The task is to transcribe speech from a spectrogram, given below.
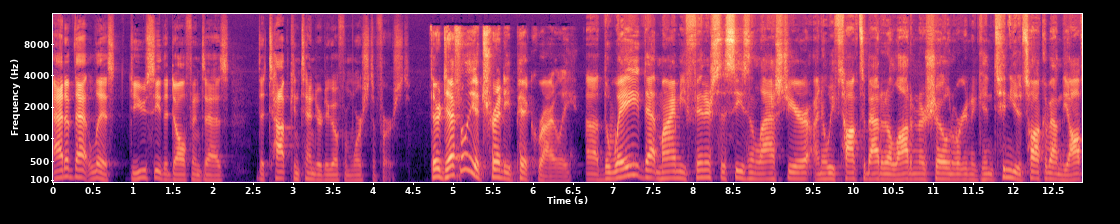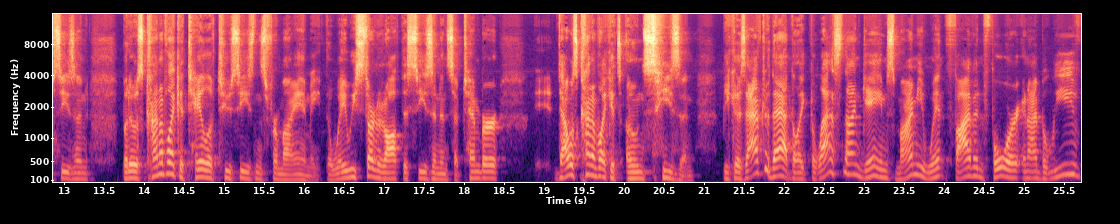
out of that list, do you see the Dolphins as the top contender to go from worst to first? They're definitely a trendy pick, Riley. Uh, the way that Miami finished the season last year, I know we've talked about it a lot on our show, and we're going to continue to talk about in the offseason, but it was kind of like a tale of two seasons for Miami. The way we started off this season in September, that was kind of like its own season because after that, like the last nine games, Miami went five and four, and I believe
